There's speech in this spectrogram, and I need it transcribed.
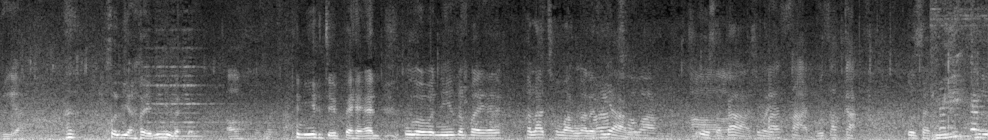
เรียคนเรียนอะไรนี่อยู่ไหนอ๋อขอโทษครับอันนี้อยู่เจแปนทุกคนวันนี้จะไปพระราชวังอะไรสักอย่างพระรชวัง ที่อุซาก้าใช่ไหมปราสาทอุซากะอุซาก้านี่คือ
